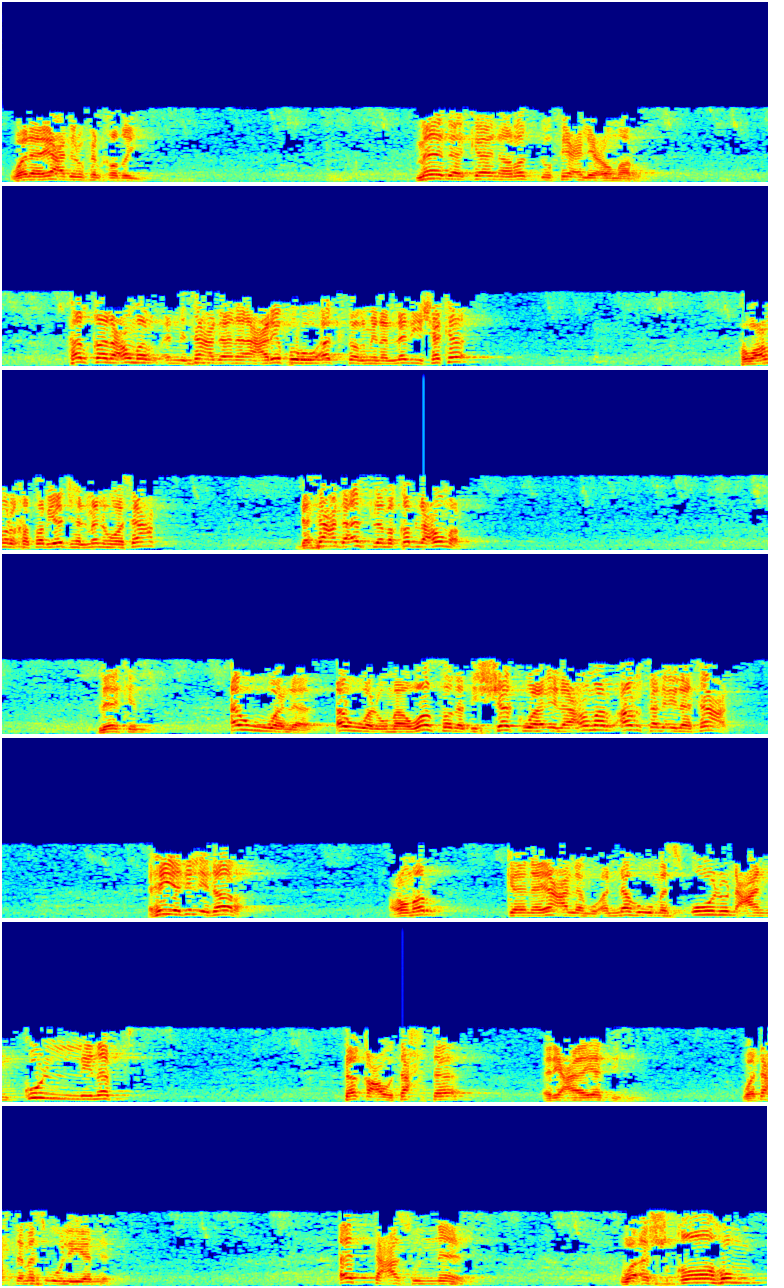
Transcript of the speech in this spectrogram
ولا يعدل في القضية. ماذا كان رد فعل عمر؟ هل قال عمر أن سعد أنا أعرفه أكثر من الذي شكى؟ هو عمر الخطاب يجهل من هو سعد؟ ده سعد أسلم قبل عمر. لكن أول أول ما وصلت الشكوى إلى عمر أرسل إلى سعد. هي دي الإدارة. عمر كان يعلم أنه مسؤول عن كل نفس تقع تحت رعايته وتحت مسؤوليته. أتعس الناس وأشقاهم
